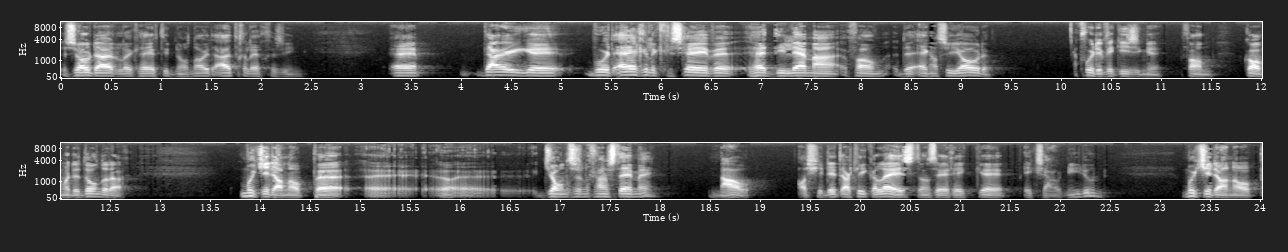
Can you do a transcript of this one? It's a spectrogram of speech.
zo duidelijk heeft u het nog nooit uitgelegd gezien. Uh, daar uh, wordt eigenlijk geschreven het dilemma van de Engelse Joden voor de verkiezingen van komende donderdag. moet je dan op uh, Johnson gaan stemmen? Nou, als je dit artikel leest, dan zeg ik, ik zou het niet doen. Moet je dan op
